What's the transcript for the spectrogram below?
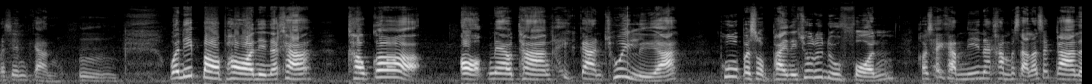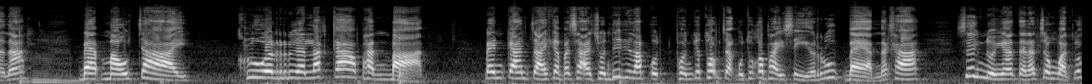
ก็เช่นกันอืมวันนี้ปอพอเนี่ยนะคะเขาก็ออกแนวทางให้การช่วยเหลือ ผู้ประสบภัยในช่วงฤดูฝน เขาใช้คำนี้นะคำภาษาราชการอะนะแบบเหมาจ่าย ครัวเรือนละ 9,000 บาท เป็นการจ่ายให้กับประชาชนที่ได้รับผลกระทบจากอุทกภัย 4 รูปแบบนะคะ ซึ่งหน่วยงานแต่ละจังหวัดก็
